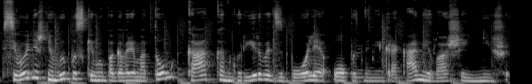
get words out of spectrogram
В сегодняшнем выпуске мы поговорим о том, как конкурировать с более опытными игроками вашей ниши.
